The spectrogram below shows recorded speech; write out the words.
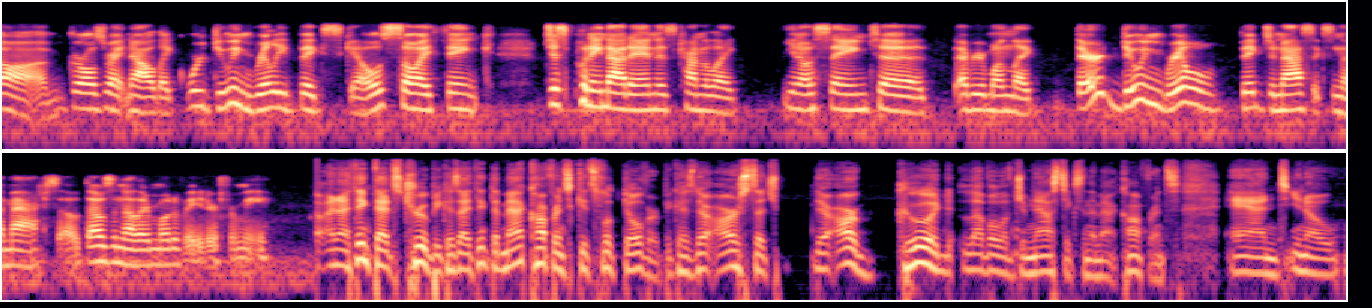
um, girls right now like we're doing really big skills, so I think just putting that in is kind of like you know saying to everyone like they're doing real big gymnastics in the MAC. So that was another motivator for me. And I think that's true because I think the MAC conference gets looked over because there are such there are good level of gymnastics in the MAC conference, and you know.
